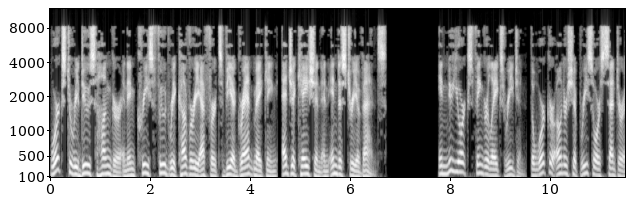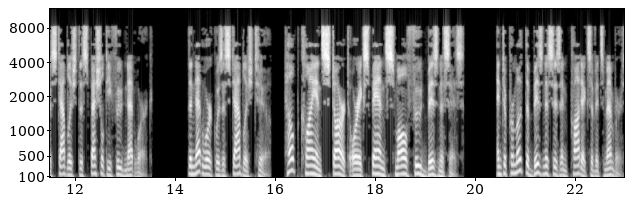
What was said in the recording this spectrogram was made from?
works to reduce hunger and increase food recovery efforts via grantmaking, education and industry events. In New York's Finger Lakes region, the Worker Ownership Resource Center established the Specialty Food Network. The network was established to help clients start or expand small food businesses, and to promote the businesses and products of its members.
